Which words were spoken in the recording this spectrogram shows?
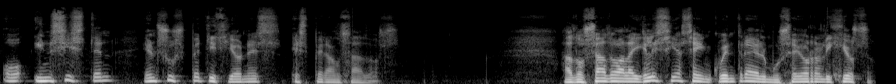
o insisten en sus peticiones esperanzados. Adosado a la iglesia se encuentra el Museo Religioso.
